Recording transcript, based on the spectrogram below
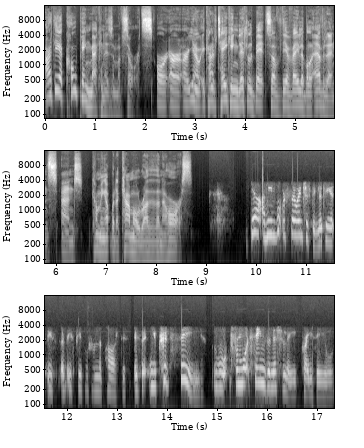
are they a coping mechanism of sorts, or, or, or you know, kind of taking little bits of the available evidence and coming up with a camel rather than a horse? Yeah, I mean, what was so interesting looking at these at these people from the past is, is that you could see from what seems initially crazy, or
